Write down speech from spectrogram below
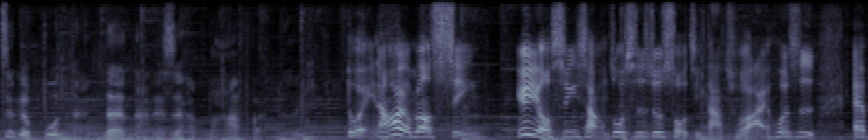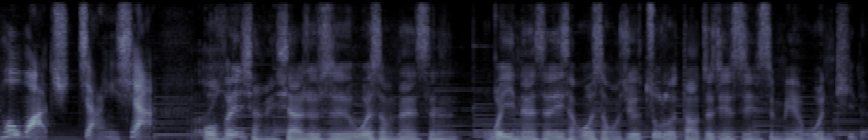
这个不难，但难的是很麻烦而已。对，然后有没有心？因为有心想做，其实就手机拿出来，或者是 Apple Watch 讲一下。我分享一下，就是为什么男生，我以男生立场，为什么我觉得做得到这件事情是没有问题的？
